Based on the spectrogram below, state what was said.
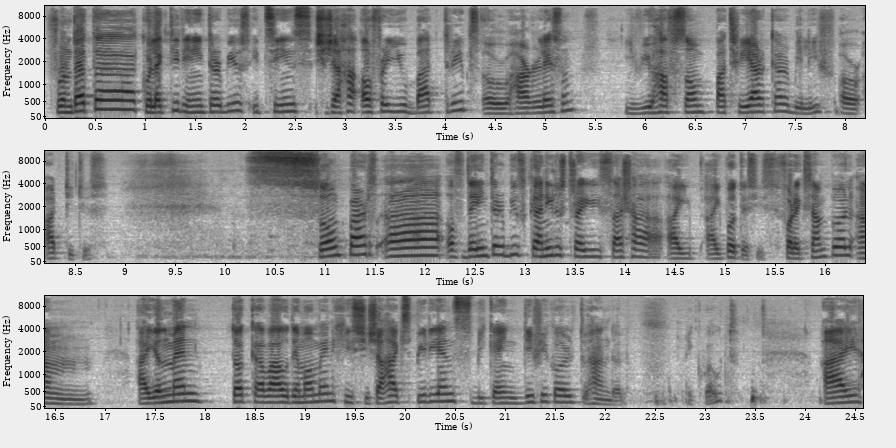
From data collected in interviews, it seems Shishaja offers you bad trips or hard lessons if you have some patriarchal belief or attitudes. Some parts uh, of the interviews can illustrate such a, a hypothesis. For example, um, young man talked about the moment his Shishaja experience became difficult to handle. I quote, I,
